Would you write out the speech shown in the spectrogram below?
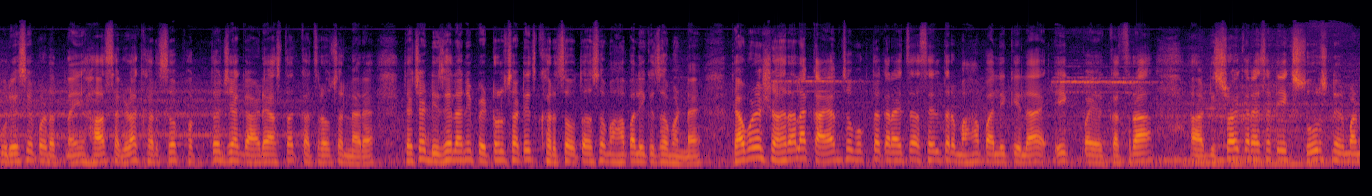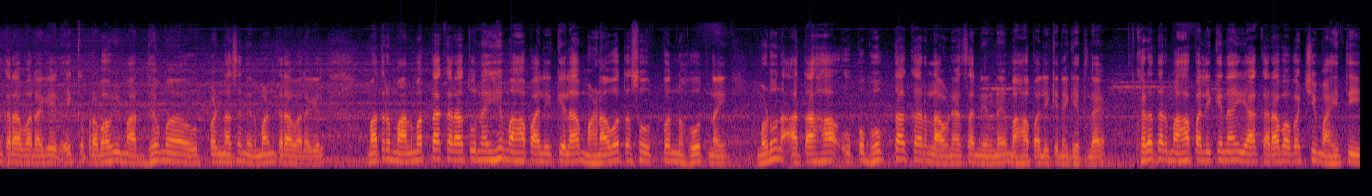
पुरेसे पडत नाही. हा सगळा खर्च फक्त ज्या गाड्या असतात कचरा उचलणाऱ्या त्याच्या डिझेल आणि पेट्रोलसाठीच खर्च होतं असं महापालिकेचं म्हणणं आहे. त्यामुळे शहराला कायमचं मुक्त करायचं असेल तर महापालिकेला एक प कचरा डिस्ट्रॉय करायसाठी एक सोर्स निर्माण करावा लागेल एक प्रभावी माध्यम उत्पन्नाचं निर्माण करावं लागेल. मात्र मालमत्ता करातूनही महापालिकेला म्हणावं तसं उत्पन्न होत नाही. म्हणून आता हा उपभोक्ता कर लावण्याचा निर्णय महापालिकेने घेतला आहे खरं तर महापालिकेनं या कराबाबतची माहिती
